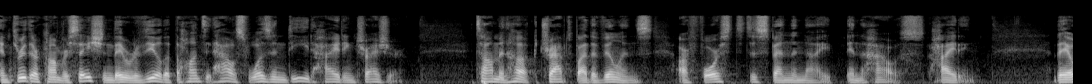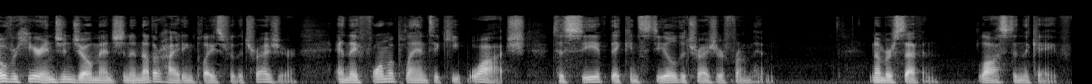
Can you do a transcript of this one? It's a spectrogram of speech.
and through their conversation, they reveal that the haunted house was indeed hiding treasure. Tom and Huck, trapped by the villains, are forced to spend the night in the house, hiding. They overhear Injun Joe mention another hiding place for the treasure, and they form a plan to keep watch to see if they can steal the treasure from him. Number seven, Lost in the Cave.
